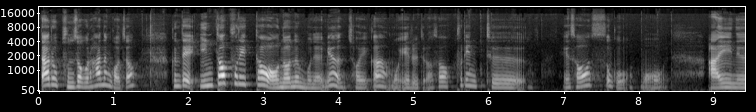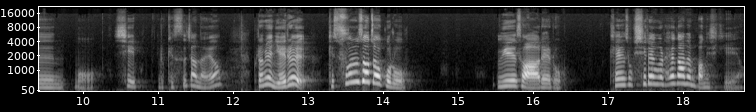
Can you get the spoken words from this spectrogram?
따로 분석을 하는 거죠. 근데 인터프리터 언어는 뭐냐면 저희가 뭐 예를 들어서 프린트에서 쓰고 뭐 i는 뭐 10 이렇게 쓰잖아요. 그러면 얘를 이렇게 순서적으로 위에서 아래로 계속 실행을 해가는 방식이에요.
